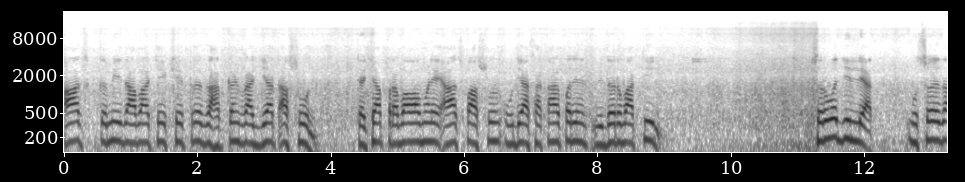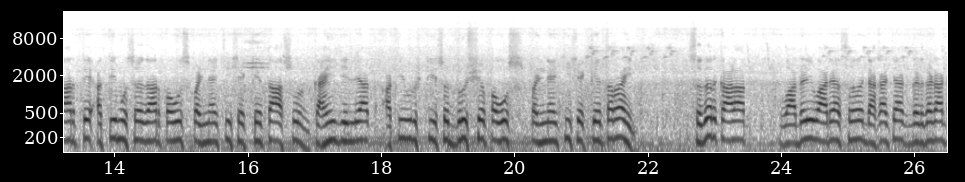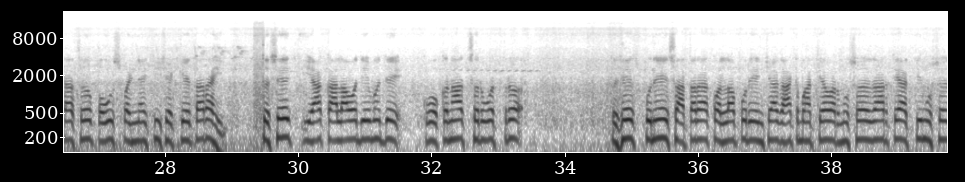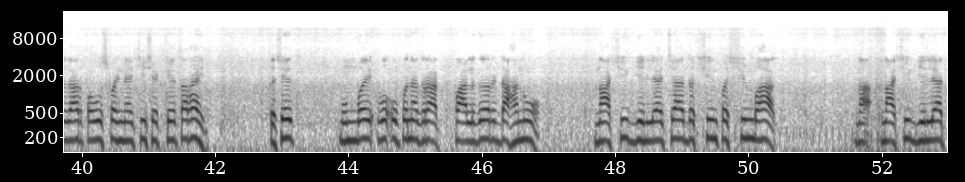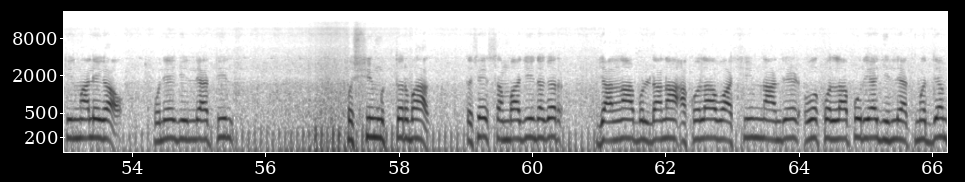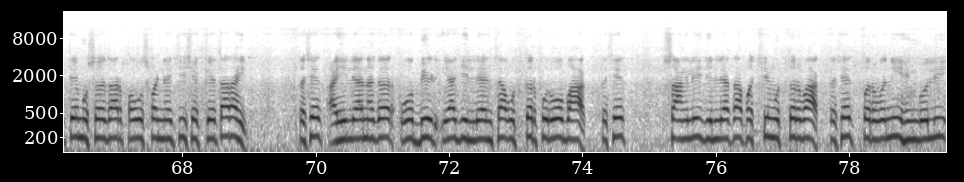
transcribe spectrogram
आज कमी दाबाचे क्षेत्र झारखंड राज्यात असून त्याच्या प्रभावामुळे आजपासून उद्या सकाळपर्यंत विदर्भातील सर्व जिल्ह्यात मुसळधार ते अतिमुसळधार पाऊस पडण्याची शक्यता असून काही जिल्ह्यात अतिवृष्टी सदृश्य पाऊस पडण्याची शक्यता राहील. सदर काळात वादळी वाऱ्यासह ढगाच्या गडगडाटासह पाऊस पडण्याची शक्यता राहील. तसेच या कालावधीमध्ये कोकणात सर्वत्र तसेच पुणे सातारा कोल्हापूर यांच्या घाटमाथ्यावर मुसळधार ते अतिमुसळधार पाऊस पडण्याची शक्यता राहील. तसेच मुंबई व उपनगरात पालघर डहाणू नाशिक जिल्ह्याच्या दक्षिण पश्चिम भाग ना नाशिक जिल्ह्यातील मालेगाव पुणे जिल्ह्यातील पश्चिम उत्तर भाग तसेच संभाजीनगर जालना बुलढाणा अकोला वाशिम नांदेड व कोल्हापूर या जिल्ह्यात मध्यम ते मुसळधार पाऊस पडण्याची शक्यता राहील. तसेच अहिल्यानगर व बीड या जिल्ह्यांचा उत्तर पूर्व भाग तसेच सांगली जिल्ह्याचा पश्चिम उत्तर भाग तसेच परभणी हिंगोली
